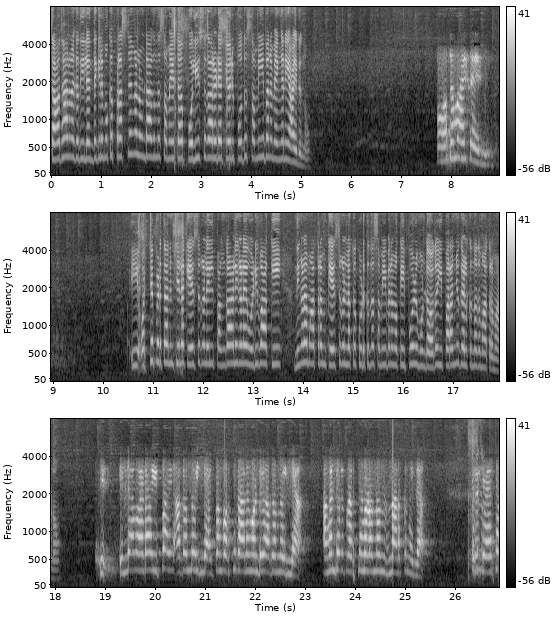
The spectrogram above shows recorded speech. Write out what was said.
സാധാരണഗതിയിൽ എന്തെങ്കിലുമൊക്കെ പ്രശ്നങ്ങൾ ഉണ്ടാകുന്ന സമയത്ത് പോലീസുകാരുടെയൊക്കെ ഒരു പൊതു സമീപനം എങ്ങനെയായിരുന്നു? മോശമായിട്ടായിരുന്നു. ഈ ഒറ്റപ്പെടുത്താനും ചില കേസുകളിൽ പങ്കാളികളെ ഒഴിവാക്കി നിങ്ങളെ മാത്രം കേസുകളിലൊക്കെ കൊടുക്കുന്ന സമീപനമൊക്കെ ഇപ്പോഴും ഉണ്ടോ? അതോ ഈ പറഞ്ഞു കേൾക്കുന്നത് മാത്രമാണോ? ഇല്ല മാഡം ഇപ്പൊ അതൊന്നും ഇല്ല. ഇപ്പം കുറച്ചു കാലം കൊണ്ട് അതൊന്നും ഇല്ല. അങ്ങനത്തെ ഒരു പ്രശ്നങ്ങളൊന്നും നടക്കുന്നില്ല. ഒരു കേസോ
